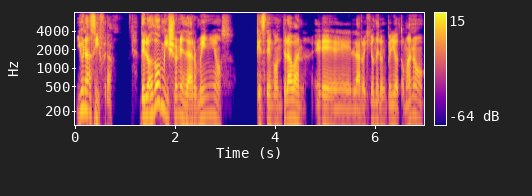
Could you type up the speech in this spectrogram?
Y una cifra, de los 2 millones de armenios que se encontraban en la región de los imperios otomanos,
